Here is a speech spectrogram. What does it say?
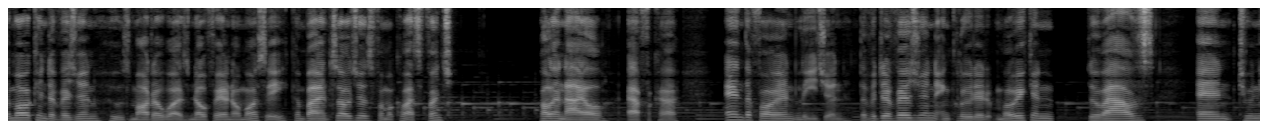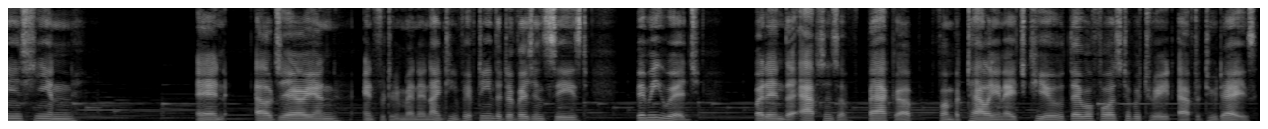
The Moroccan Division, whose motto was No Fear, No Mercy, combined soldiers from across French colonial Africa and the Foreign Legion. The division included Moroccan Zouaves and Tunisian and Algerian infantrymen. In 1915, the division seized Vimy Ridge, but in the absence of backup from Battalion HQ, they were forced to retreat after two days.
